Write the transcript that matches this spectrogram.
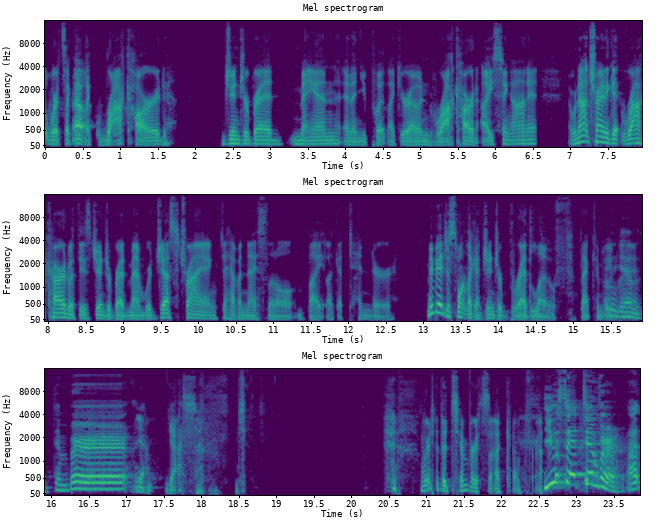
where it's like that Oh. like rock hard gingerbread man, and then you put like your own rock hard icing on it. And we're not trying to get rock hard with these gingerbread men. We're just trying to have a nice little bite, like a tender. Maybe I just want like a gingerbread loaf. That can be Oh, yeah, timber. Yeah. yes. Where did the timber song come from? You said timber. I,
